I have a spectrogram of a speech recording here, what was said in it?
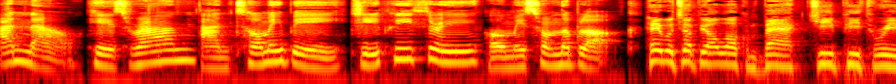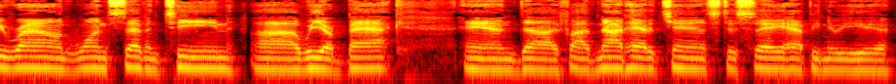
And now, here's Ran and Tommy B. GP3 Homies from the Block. Hey, what's up, y'all? Welcome back. GP3 round 117. Uh, we are back. And uh, if I've not had a chance to say Happy New Year,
